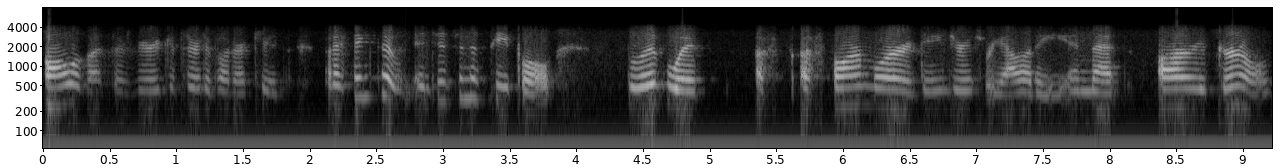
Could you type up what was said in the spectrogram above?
all of us are very concerned about our kids. But I think that indigenous people live with a, a far more dangerous reality in that our girls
